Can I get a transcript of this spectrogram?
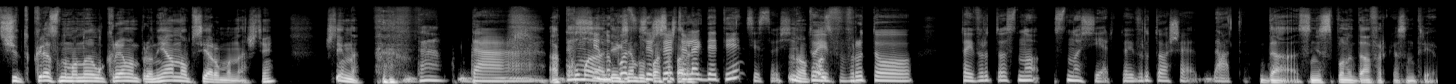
Și tu crezi că numai noi lucrăm împreună, ea nu observă mâna, știi? Știi, na? Da, da. Acum, Dar și de nu poți exemplu, să poate să cerșești o apară- leac de atenție sau și Nu, tu ai poți- vrut-o tu ai vrut-o sno, snoșieri, tu ai vrut-o așa dată. Da, să ne spună da, fără ca să întreb.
